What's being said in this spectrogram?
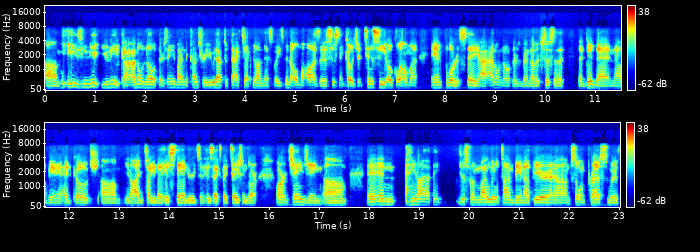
um, he, he's unique. Unique. I, I, don't know if there's anybody in the country. You would have to fact check me on this, but he's been to Omaha as an assistant coach at Tennessee, Oklahoma, and Florida State. I, I don't know if there's been another assistant that that did that and now being a head coach um, you know i can tell you that his standards and his expectations aren't aren't changing. Um, and, and, you know I, I, think just from my little time being up here uh, i'm so impressed with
